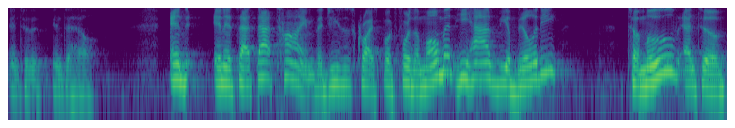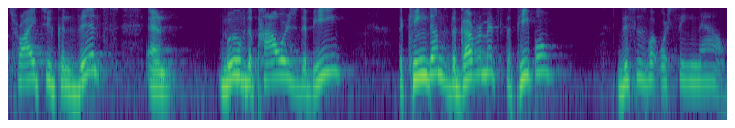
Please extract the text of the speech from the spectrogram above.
into, the, into hell. And, and it's at that time that Jesus Christ, but for the moment, he has the ability to move and to try to convince and move the powers to be, the kingdoms, the governments, the people. This is what we're seeing now.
